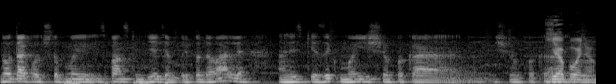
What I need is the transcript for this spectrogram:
Но так вот, чтобы мы испанским детям преподавали английский язык, мы еще пока, еще пока Я понял.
